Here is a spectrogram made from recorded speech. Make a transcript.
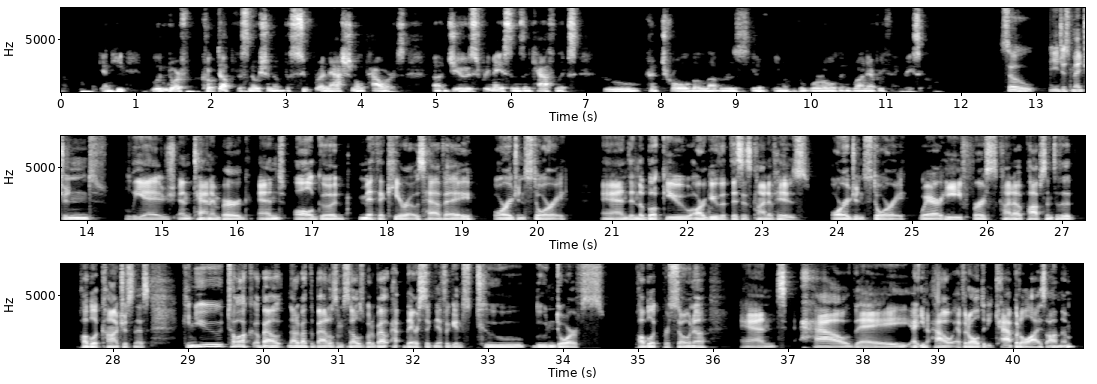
Uh, again, he Ludendorff cooked up this notion of the supranational powers, uh, Jews, Freemasons, and Catholics who control the levers of you know the world and run everything basically. So you just mentioned Liège and Tannenberg, and all good mythic heroes have a origin story. And in the book, you argue that this is kind of his origin story, where he first kind of pops into the public consciousness. Can you talk about not about the battles themselves, but about their significance to Ludendorff's public persona and how they, you know, how if at all did he capitalize on them?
